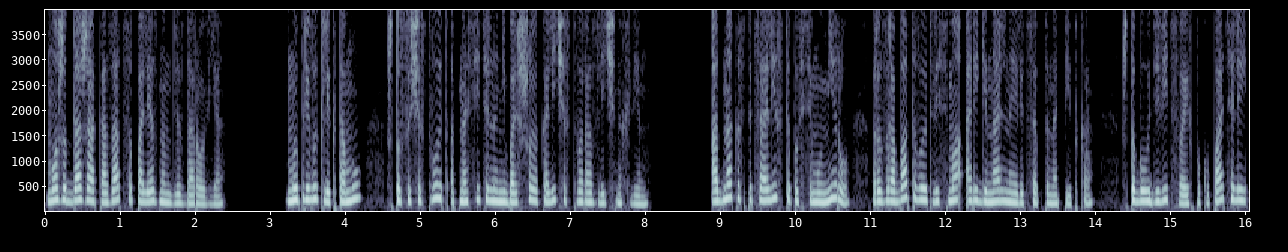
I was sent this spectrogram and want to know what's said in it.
может даже оказаться полезным для здоровья. Мы привыкли к тому, что существует относительно небольшое количество различных вин. Однако специалисты по всему миру разрабатывают весьма оригинальные рецепты напитка, чтобы удивить своих покупателей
